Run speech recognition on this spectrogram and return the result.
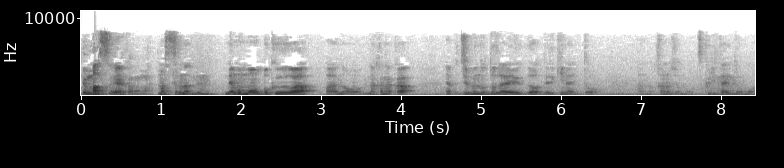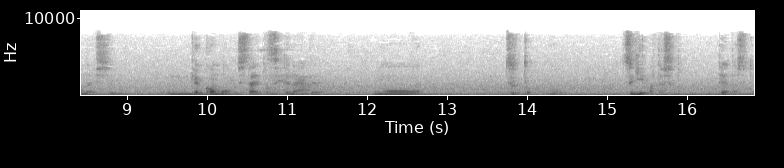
でまっすぐやからな。まっすぐなんで、うん。でももう僕はあのなかなかやっぱ自分の土台ができないとあの彼女も作りたいと思わないし、結婚もしたいと思ってないんで、もうずっともう次私と出会った人と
